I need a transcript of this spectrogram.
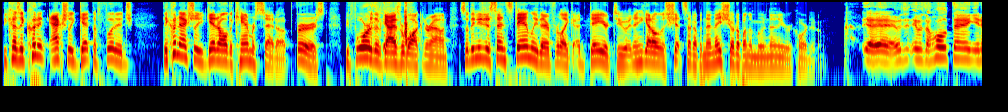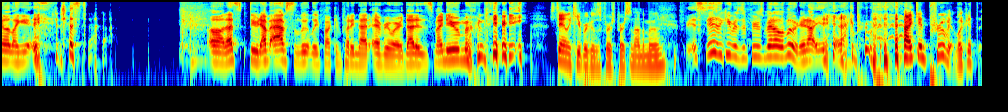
because they couldn't actually get the footage. They couldn't actually get all the cameras set up first before the guys were walking around. So they needed to send Stanley there for like a day or two and then he got all the shit set up and then they showed up on the moon and then they recorded him. yeah, yeah, yeah. It was it was a whole thing, you know, like it, it just. Oh, that's dude. I'm absolutely fucking putting that everywhere. That is my new moon theory. Stanley Kubrick was the first person on the moon. Stanley Kubrick's the first man on the moon, and I and I can prove it. I can prove it. Look at the,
